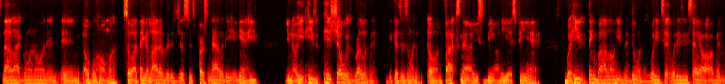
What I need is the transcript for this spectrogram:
It's not a lot going on in in Oklahoma. So I think a lot of it is just his personality. Again, he you know, he he's his show is relevant because it's on on Fox now. It used to be on ESPN. But he think about how long he's been doing this. What he t- what does he say? Oh, I've been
